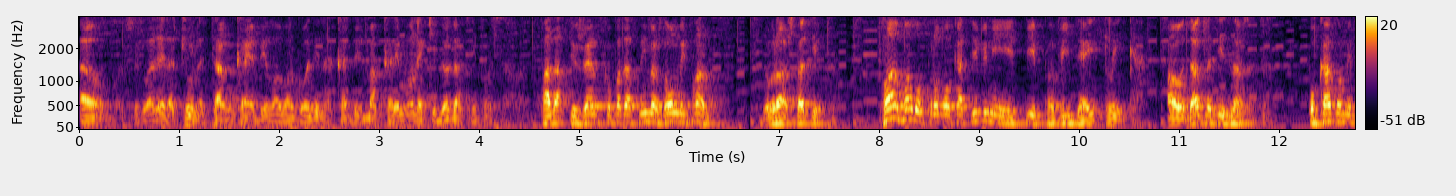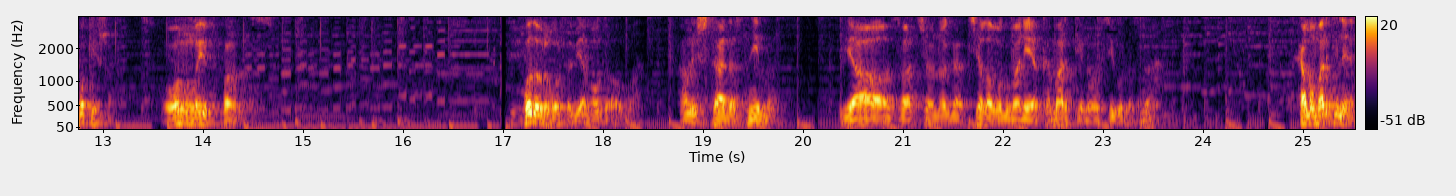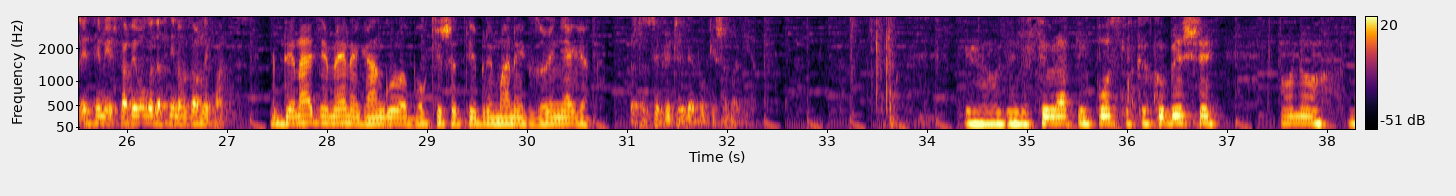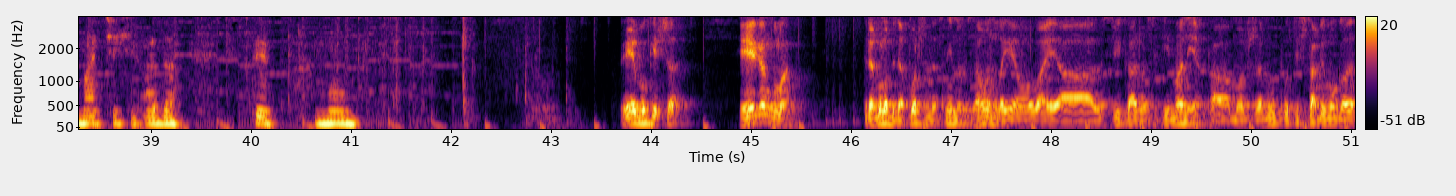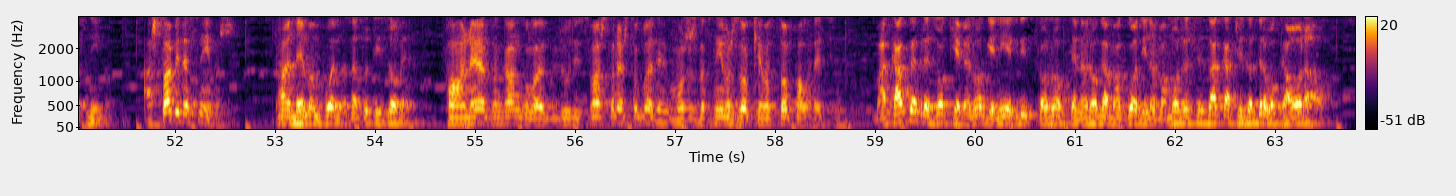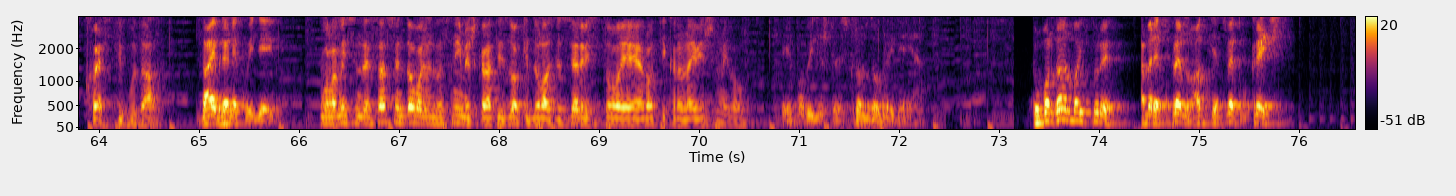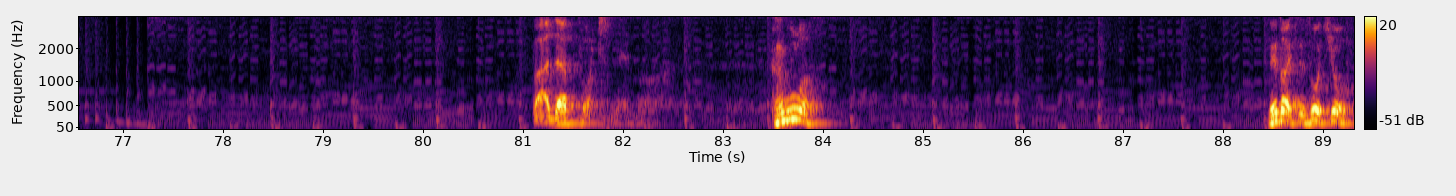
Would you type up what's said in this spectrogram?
Evo, može, gledaj račune, tanka je bila ova godina kad bi makar imao neki dodatni posao. Pa da si žensko, pa da snimaš za OnlyFans. Dobro, a šta ti je to? Pa malo provokativniji tip videa i slika. A odakle ti znaš za to? Pokazao mi Bokiša. OnlyFans. Po dobro, možda bi ja mogao ovo. Ali šta da snimam? Ja, zvaću onoga ćelavog manijaka Martina, on sigurno zna. Halo Martine, reci mi šta bi mogao da snimam za OnlyFans? Gde nađe mene Gangula Bokiša ti bre manijak, zove njega. Što se priča da je Bokiša manijak? Evo da, da se vratim poslu kako beše ono maćih, a da step mom. E, Bokiša, E, Gangula, trebalo bi da počnem da snimam za Only, ovaj, a svi kažu si ti manijak, pa možeš da mi uputiš šta bi mogao da snimam. a šta bi da snimaš? Pa nemam pojma, zato ti zovem. Pa ne znam, Gangula, ljudi svašta nešto gledaju. Možeš da snimaš Zokijeva stopala, recimo. Ma kakve bre Zokijeve noge, nije grickao nokte na nogama godinama, može se zakači za drvo kao orao. Koja si ti budala? Daj bre neku ideju. Gangula, mislim da je sasvim dovoljno da snimiš kada ti Zoki dolazi u servis, to je erotika na najvišem nivou. E pa vidiš, to je skroz dobra ideja. Dobar dan, majstore. Kamere, spremno, akcija, svetlo, kreći. Pa da počnemo. Gangula. Ne daj se zvući ovo.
